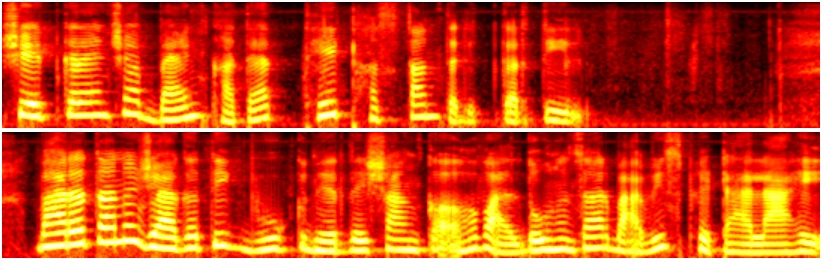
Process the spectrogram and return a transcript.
शेतकऱ्यांच्या बँक खात्यात थेट हस्तांतरित करतील. भारतानं जागतिक भूक निर्देशांक अहवाल दोन हजार बावीस फेटाळला आहे.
